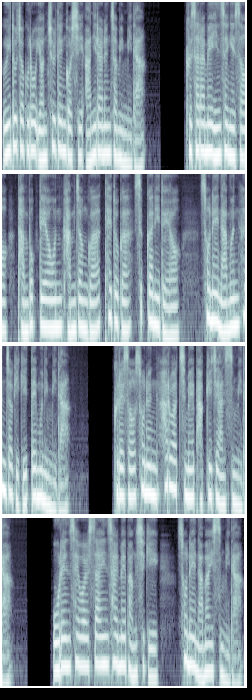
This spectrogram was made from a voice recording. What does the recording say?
의도적으로 연출된 것이 아니라는 점입니다. 그 사람의 인생에서 반복되어 온 감정과 태도가 습관이 되어 손에 남은 흔적이기 때문입니다. 그래서 손은 하루아침에 바뀌지 않습니다. 오랜 세월 쌓인 삶의 방식이 손에 남아 있습니다.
